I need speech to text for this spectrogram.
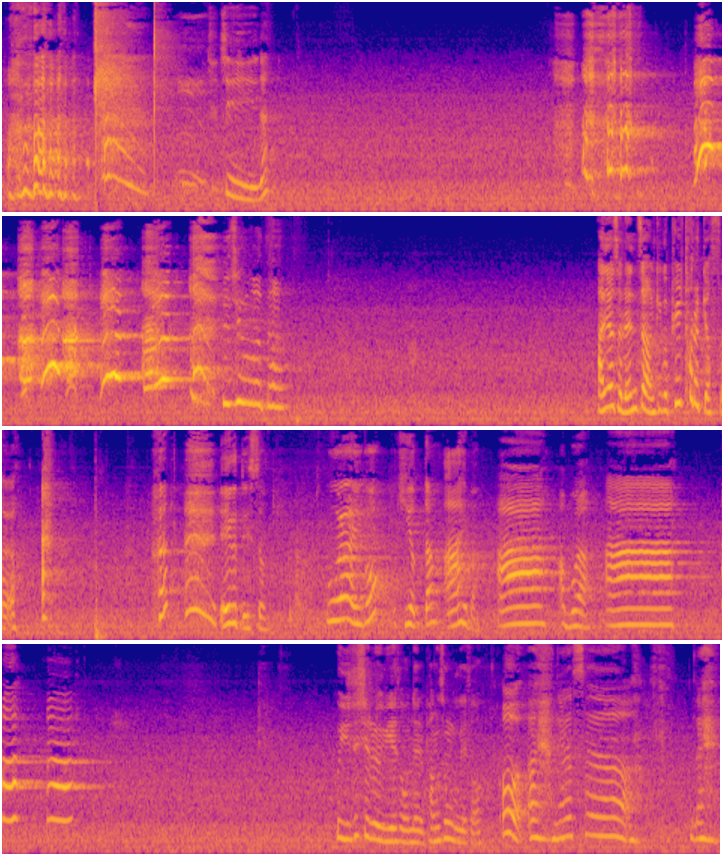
시작. 미친 것 같아. 아니요, 저 렌즈 안 끼고 필터를 꼈어요. 야, 이것도 있어. 뭐야, 이거? 귀엽다? 아, 해봐. 아, 아, 뭐야. 아. 그 유주 씨를 위해서 오늘 방송국에서. 어, 아, 안녕하세요. 네.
